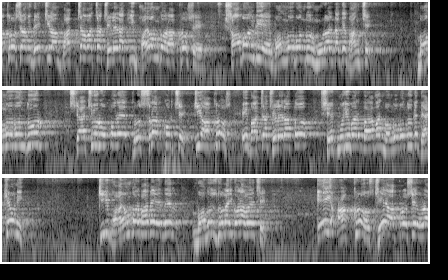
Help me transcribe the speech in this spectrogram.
আক্রোশে আমি দেখছিলাম বাচ্চা বাচ্চা ছেলেরা কি ভয়ঙ্কর আক্রোশে শাবল দিয়ে বঙ্গবন্ধুর মুরালটাকে ভাঙছে। বঙ্গবন্ধুর স্ট্যাচুর ওপরে প্রস্রাব করছে। কি আক্রোশ! এই বাচ্চা ছেলেরা তো শেখ মুজিবুর রহমান বঙ্গবন্ধুকে দেখেও নি কি ভয়ঙ্কর ভাবে এদের মগজ ধোলাই করা হয়েছে। এই আক্রোশ, যে আক্রোশে ওরা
